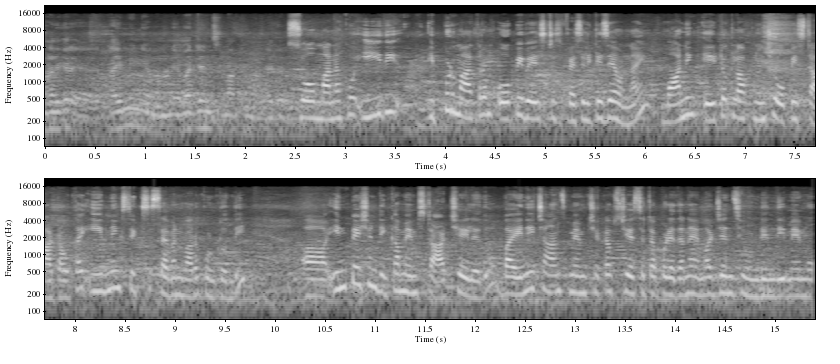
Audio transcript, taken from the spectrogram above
మన దగ్గర టైమింగ్ ఎమర్జెన్సీ మాత్రం సో మనకు ఇది ఇప్పుడు మాత్రం ఓపీ బేస్డ్ ఫెసిలిటీసే ఉన్నాయి. మార్నింగ్ ఎయిట్ ఓ క్లాక్ నుంచి ఓపీ స్టార్ట్ అవుతాయి. ఈవినింగ్ సిక్స్ సెవెన్ వరకు ఉంటుంది. ఇన్ పేషెంట్ ఇంకా మేము స్టార్ట్ చేయలేదు. బై ఎనీ ఛాన్స్ మేము చెకప్స్ చేసేటప్పుడు ఏదైనా ఎమర్జెన్సీ ఉండింది మేము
